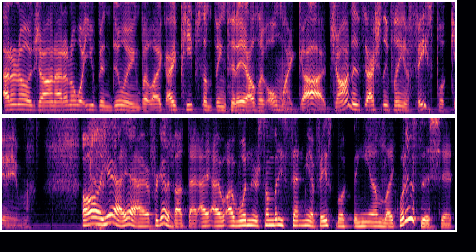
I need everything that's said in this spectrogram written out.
I don't know, John. I don't know what you've been doing, but like I peeped something today. I was like, oh my god, John is actually playing a Facebook game. Oh yeah, yeah. I forget about that. I I, I wonder. Somebody sent me a Facebook thingy, and I'm like, what is this shit?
